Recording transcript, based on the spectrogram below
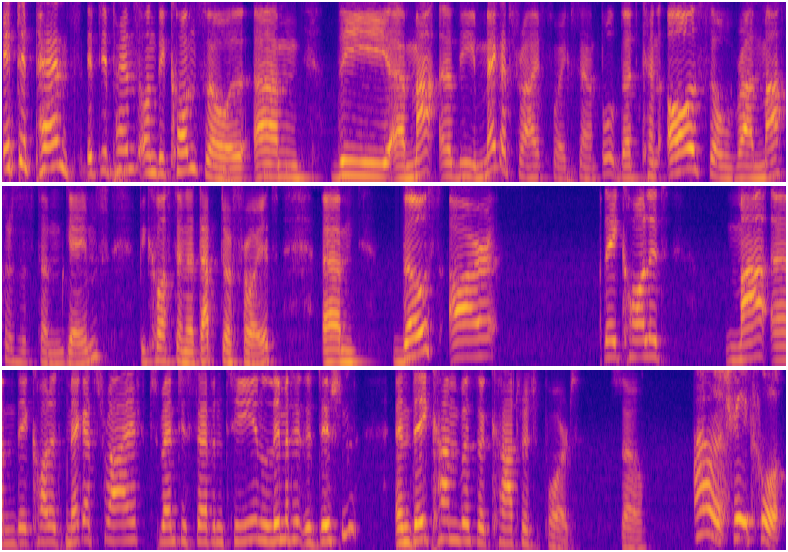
It depends. It depends on the console. Um, the uh, ma- uh, the Mega Drive, for example, that can also run Master System games because there's an adapter for it. Um, those are they call it Ma- um, they call it Mega Drive 2017 limited edition, and they come with a cartridge port. So. Oh, that's really cool.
